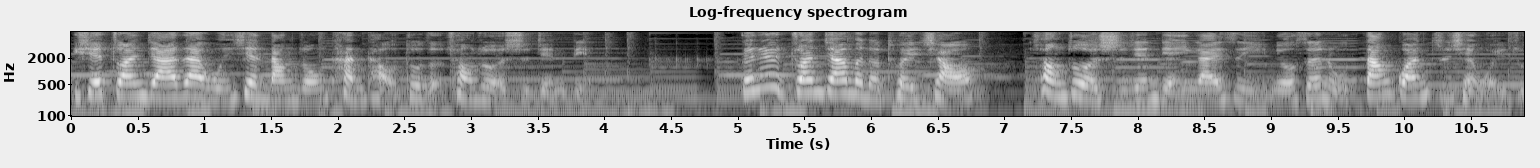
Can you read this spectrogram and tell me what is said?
一些专家在文献当中探讨作者创作的时间点。根据专家们的推敲，创作的时间点应该是以牛僧孺当官之前为主，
